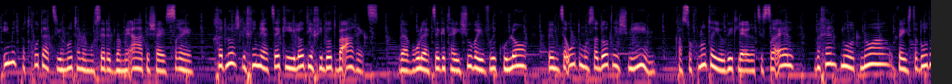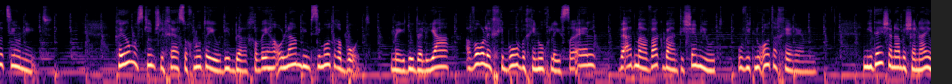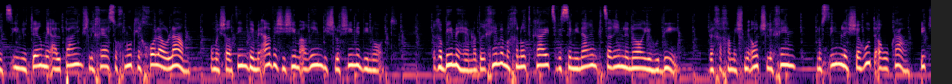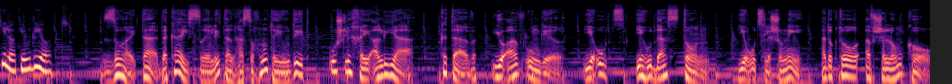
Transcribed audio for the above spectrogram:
עם התפתחות הציונות הממוסדת במאה ה-19, חדלו השליחים לייצג קהילות יחידות בארץ, ועברו לייצג את היישוב העברי כולו באמצעות מוסדות רשמיים, כסוכנות היהודית לארץ ישראל, וכן תנועות נוער וההסתדרות הציונית. כיום עוסקים שליחי הסוכנות היהודית ברחבי העולם במשימות רבות, מעידוד עלייה, עבור לחיבור וחינוך לישראל, ועד מאבק באנטישמיות ובתנועות החרם. מדי שנה בשנה יוצאים יותר מ-2,000 שליחי הסוכנות לכל העולם, ומשרתים ב-160 ערים ב-30 מדינות. רבים מהם מדריכים במחנות קיץ וסמינרים קצרים לנוער יהודי, וכ-500 שליחים נוסעים לשהות ארוכה בקהילות יהודיות. זו הייתה דקה ישראלית על הסוכנות היהודית ושליחי עלייה. כתב יואב אונגר, ייעוץ יהודה סטון, ייעוץ לשוני הדוקטור אבשלום קור.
